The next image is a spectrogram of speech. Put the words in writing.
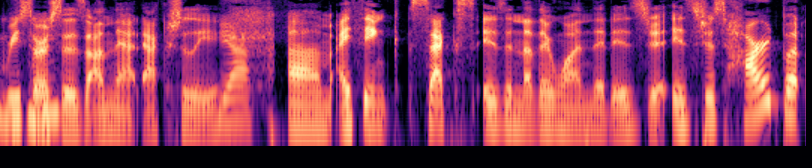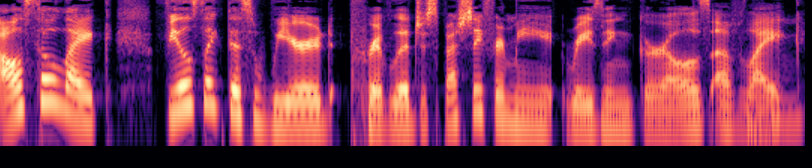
Mhm. resources on that actually. yeah. Um, I think sex is another one that is ju- it's just hard, but also like feels like this weird privilege, especially for me raising girls, of like Mhm.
